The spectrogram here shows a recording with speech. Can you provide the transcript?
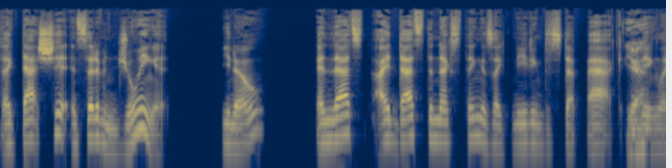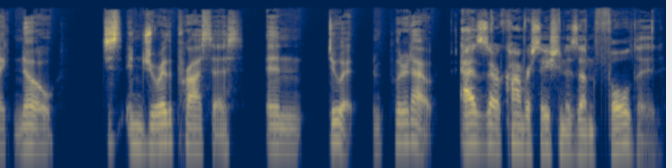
Like that shit instead of enjoying it, you know? And that's I that's the next thing is like needing to step back and Yeah. being like, no, just enjoy the process and do it and put it out. As our conversation is unfolded,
